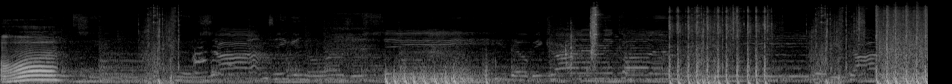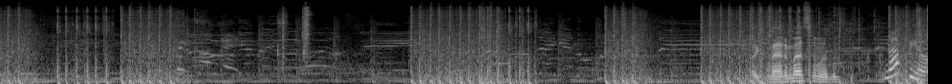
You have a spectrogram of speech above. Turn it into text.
Aa. Bak mermi atamadım. Ne yapıyor?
